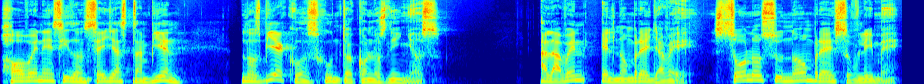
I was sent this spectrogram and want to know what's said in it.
jóvenes y doncellas también, los viejos junto con los niños. Alaben el nombre de Yahvé, solo su nombre es sublime,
